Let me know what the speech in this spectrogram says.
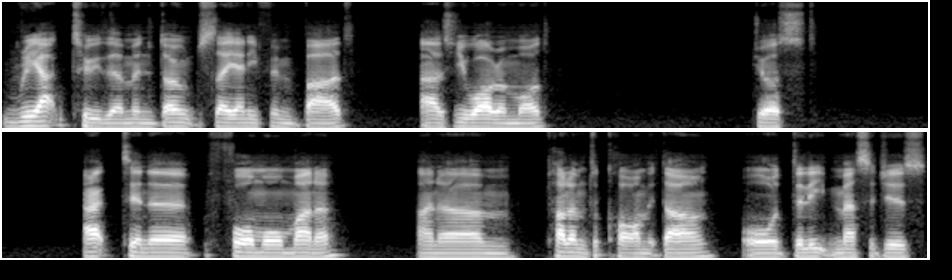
react to them and don't say anything bad, as you are a mod. Just act in a formal manner and um tell them to calm it down or delete messages.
